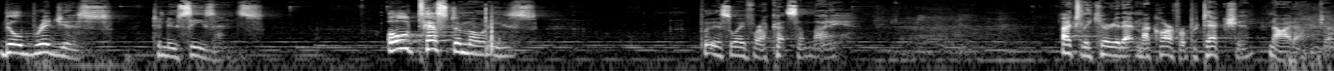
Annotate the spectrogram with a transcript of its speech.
build bridges to new seasons. Old testimonies, put this away before I cut somebody. I actually carry that in my car for protection. No, I don't.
